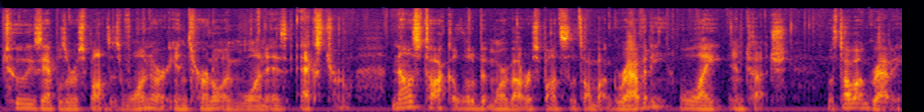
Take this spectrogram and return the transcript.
two examples of responses. One are internal and one is external. Now let's talk a little bit more about responses. Let's talk about gravity, light, and touch. Let's talk about gravity.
